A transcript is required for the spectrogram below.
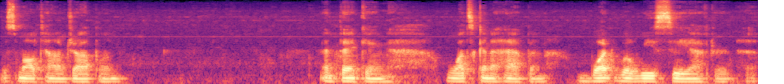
the small town of Joplin, and thinking, what's going to happen? What will we see after it hit?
